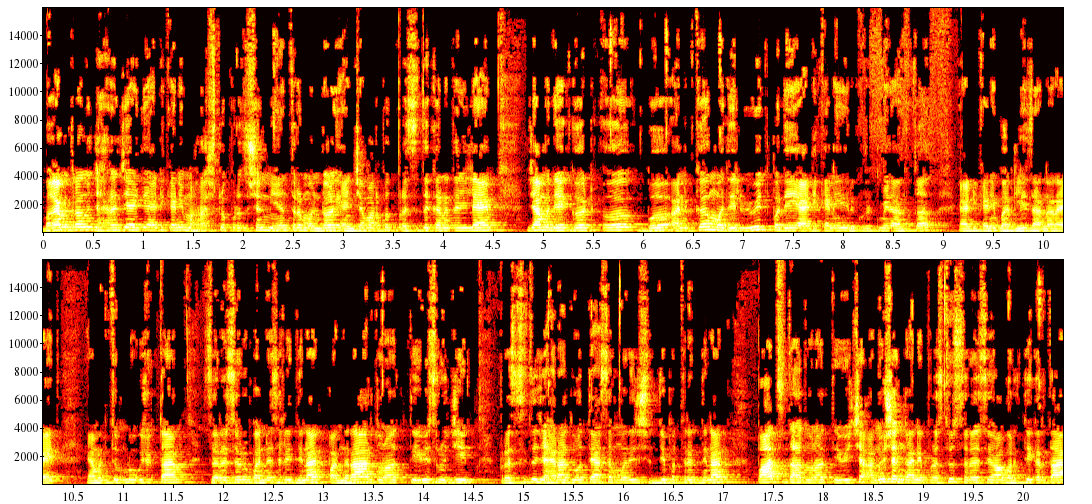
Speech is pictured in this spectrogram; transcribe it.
बघा मित्रांनो जाहिरात जी आहे ती या ठिकाणी महाराष्ट्र प्रदूषण नियंत्रण मंडळ यांच्यामार्फत प्रसिद्ध करण्यात आलेली आहे. ज्यामध्ये गट अ ब आणि क मधील विविध पदे या ठिकाणी रिक्रुटमेंट असतात या ठिकाणी भरली जाणार आहेत. यामध्ये तुम्ही बघू शकता सरसर भरण्यासाठी दिनांक पंधरा आठ दोन हजार तेवीस रोजी प्रसिद्ध जाहिरात व त्यासंबंधित शुद्धीपत्रक दिनांक पाच दहा दोन हजार तेवीसच्या अनुषंगाने प्रस्तुत सरसेवा भरती करता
